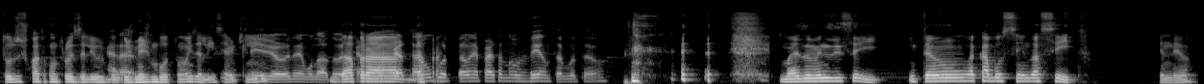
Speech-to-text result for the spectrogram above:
todos os quatro controles ali, os, Cara, os mesmos botões ali certinho. Incrível, né, emulador. Dá cara. pra- Aperta dá um pra- botão e aperta 90 botão. Mais ou menos isso aí. Então acabou sendo aceito. Entendeu?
